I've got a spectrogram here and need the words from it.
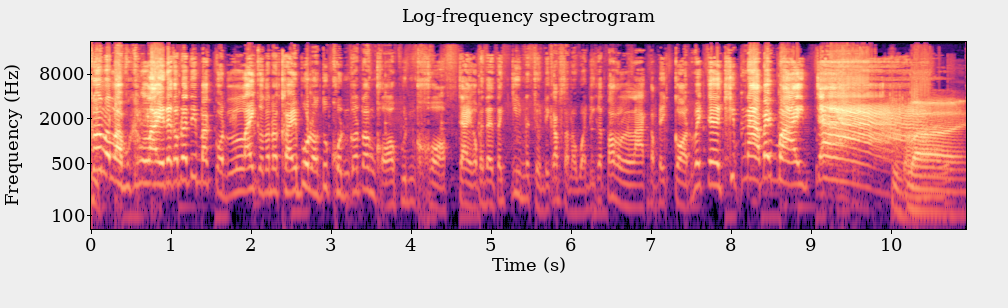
ก็สำหรับใครนะครับนะที่มากดไลค์กดติดตามใครพวกเราทุกคนก็ต้องขอบคุณขอบใจกันไปแต่ตะกิ้วนะจุดนี้ครับสำหรับวันนี้ก็ต้องลากันไปก่อนไว้เจอคลิปหน้าบ๊ายบายจ้าบาย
